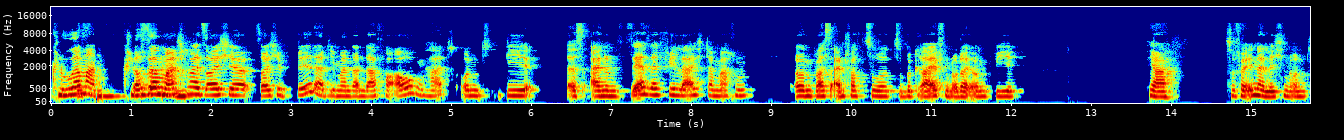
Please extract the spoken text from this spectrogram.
Kluger Das- Mann, Das kluger sind Mann. manchmal solche, solche Bilder, die man dann da vor Augen hat und die es einem sehr, sehr viel leichter machen, irgendwas einfach zu, zu begreifen oder irgendwie, ja, zu verinnerlichen und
